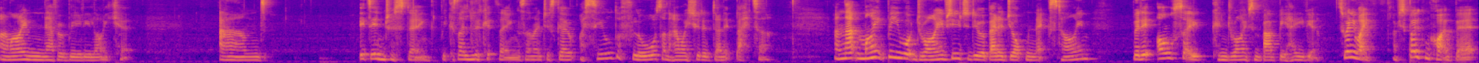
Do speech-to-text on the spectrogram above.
and i never really like it and it's interesting because I look at things and I just go, I see all the flaws and how I should have done it better. And that might be what drives you to do a better job next time, but it also can drive some bad behaviour. So, anyway, I've spoken quite a bit.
